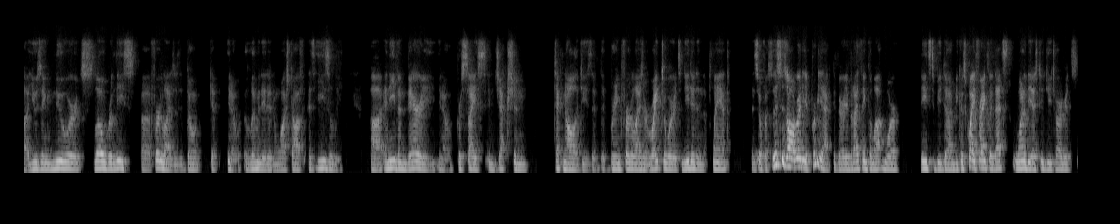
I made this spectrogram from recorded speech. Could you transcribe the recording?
uh, using newer slow release uh, fertilizers that don't get you know eliminated and washed off as easily, uh, and even very you know precise injection technologies that, that bring fertilizer right to where it's needed in the plant and so forth. So this is already a pretty active area, but I think a lot more needs to be done because quite frankly that's one of the sdg targets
